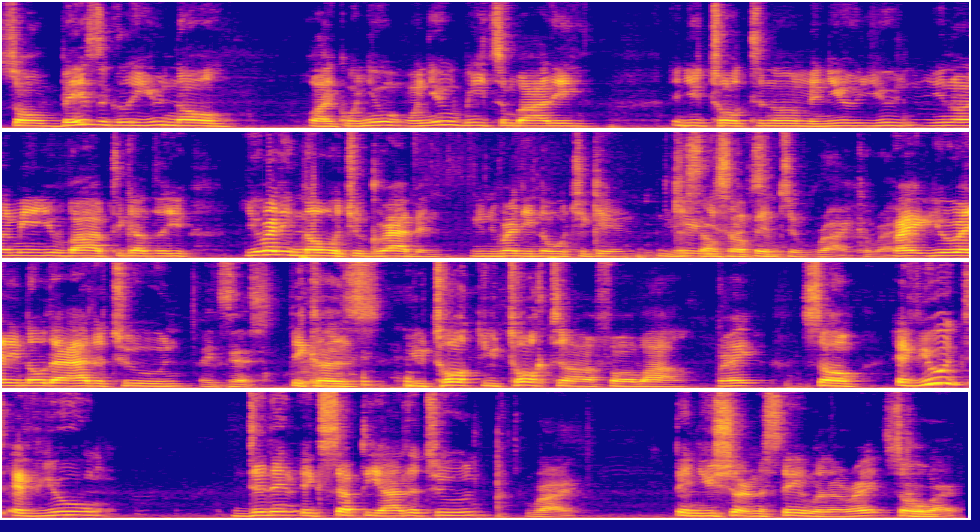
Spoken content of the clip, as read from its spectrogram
So basically, you know, like when you when you meet somebody and you talk to them and you you you know what I mean, you vibe together. You, you already know what you're grabbing. You already know what you're getting getting yourself into. right correct Right? You already know the attitude exists because you talk you talk to her for a while, right? So if you if you didn't accept the attitude, right then you shouldn't have stayed with her, right? So Correct.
